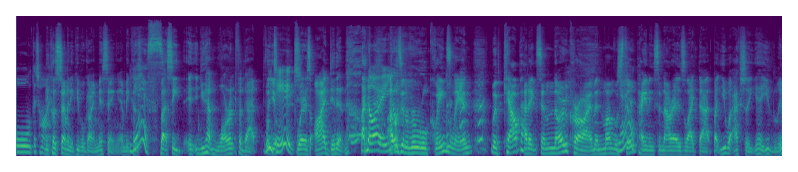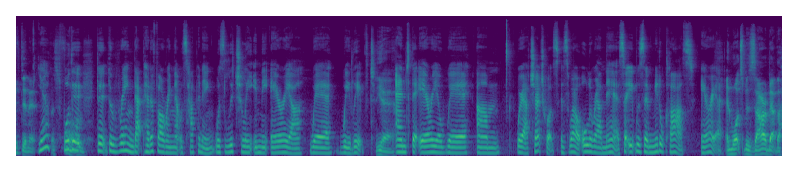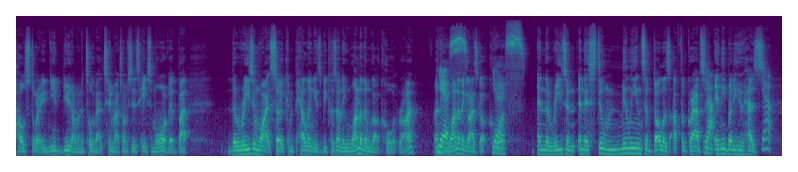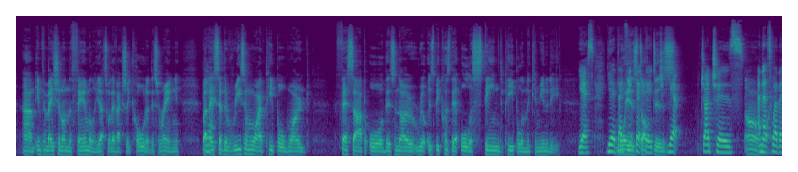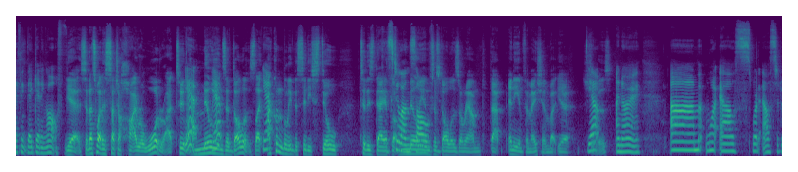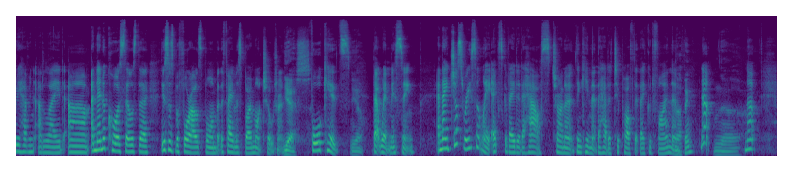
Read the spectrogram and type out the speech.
all the time. because so many people going missing and because Yes. but see it, you had warrant for that for We your- did. whereas i didn't Like, No, i you're- was in rural queensland with cow paddocks and no crime and mum was Yeah. still painting scenarios like that but you were actually yeah you lived in it Yeah. That's Well, the, the the ring, that pedophile ring that was happening, was literally in the area where we lived. Yeah. And the area where um where our church was as well, all around there. So it was a middle class area. and what's bizarre about the whole story and you, you don't want to talk about it too much obviously there's heaps more of it but the reason why it's so compelling is because only one of them got caught right only Yes. one of the guys got caught Yes. and the reason and there's still millions of dollars up for grabs for Yeah. anybody who has Yeah. um, information on the family that's what they've actually called it this ring but Yeah. they said the reason why people won't fess up or there's no real is because they're all esteemed people in the community Yes. Yeah, they Lawyers, think that doctors. they're yep, judges Oh and that's my- why they think they're getting off. yeah so that's why there's such a high reward right too Yeah, like millions yeah. of dollars like i couldn't believe the city still to this day have Still got millions of dollars around that any information but yeah Yeah. I know. Um, what else? What else did we have in Adelaide? Um, and then of course there was the. This was before I was born, but the famous Beaumont children. yes Four kids yeah that went missing, and they just recently excavated a house, trying to thinking that they had a tip off that they could find them. nothing No, no no.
